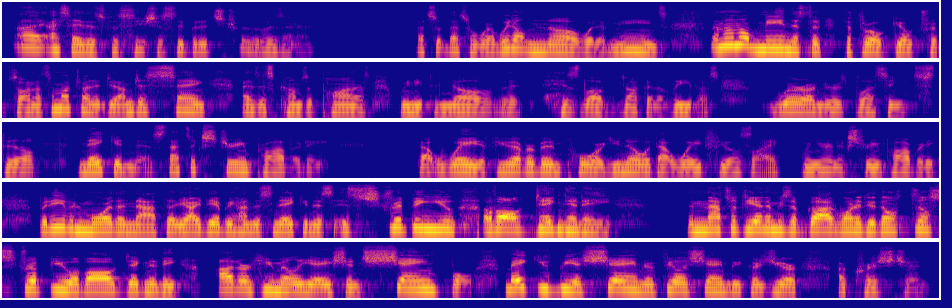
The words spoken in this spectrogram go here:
I, I say this facetiously, but it's true, isn't it? That's what, that's what we don't know what it means. And I don't mean this to, to throw guilt trips on us. I'm not trying to do, that. I'm just saying as this comes upon us, we need to know that His love is not going to leave us. We're under His blessing still. Nakedness, that's extreme poverty. That weight, if you've ever been poor, you know what that weight feels like when you're in extreme poverty. But even more than that, the idea behind this nakedness is stripping you of all dignity. And that's what the enemies of God want to do. They'll, they'll strip you of all dignity, utter humiliation, shameful, make you be ashamed and feel ashamed because you're a Christian.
